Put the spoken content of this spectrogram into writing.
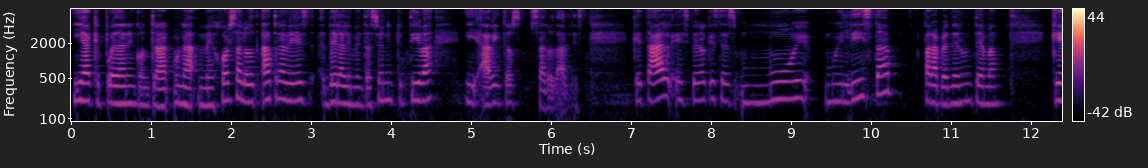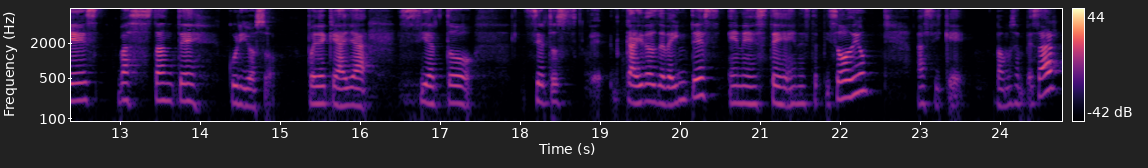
y a que puedan encontrar una mejor salud a través de la alimentación intuitiva y hábitos saludables. ¿Qué tal? Espero que estés muy, muy lista para aprender un tema que es bastante curioso. Puede que haya cierto, ciertos eh, caídas de 20 en este, en este episodio. Así que vamos a empezar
